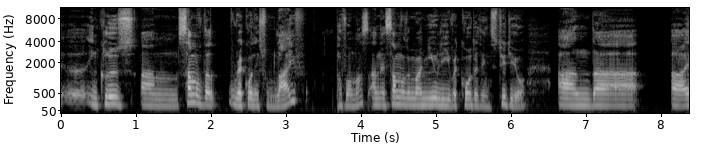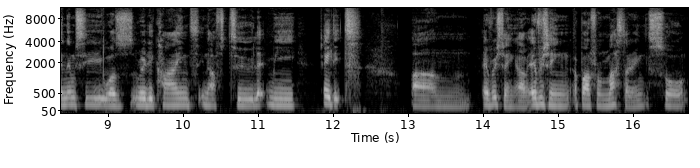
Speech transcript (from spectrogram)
uh, includes um, some of the recordings from live performance, and then some of them are newly recorded in studio and uh, uh, NMC was really kind enough to let me edit um, everything, uh, everything apart from mastering. So,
